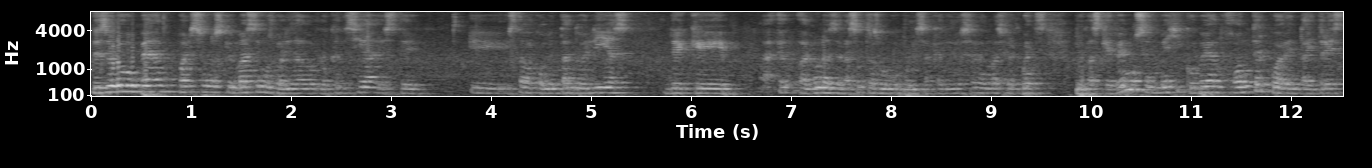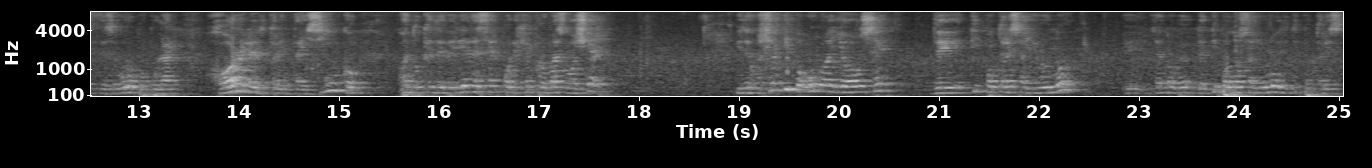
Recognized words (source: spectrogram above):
Desde luego vean cuáles son los que más hemos validado, lo que decía, este, eh, estaba comentando Elías, de que eh, algunas de las otras mucopolisacáridos eran más frecuentes, pero las que vemos en México, vean Hunter 43 de Seguro Popular, Horler 35, cuando que debería de ser, por ejemplo, más Gaucher. Y de Gaucher tipo 1 hay 11, de tipo 3 hay 1, eh, ya no veo, de tipo 2 hay 1 y de tipo 3.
